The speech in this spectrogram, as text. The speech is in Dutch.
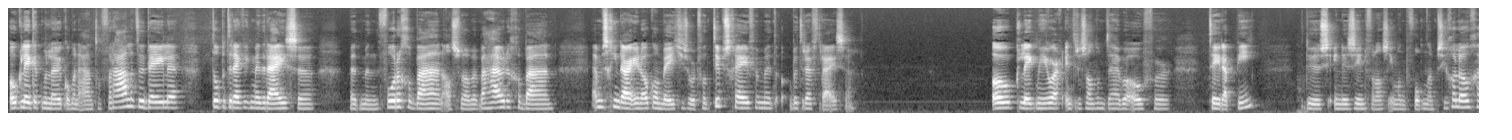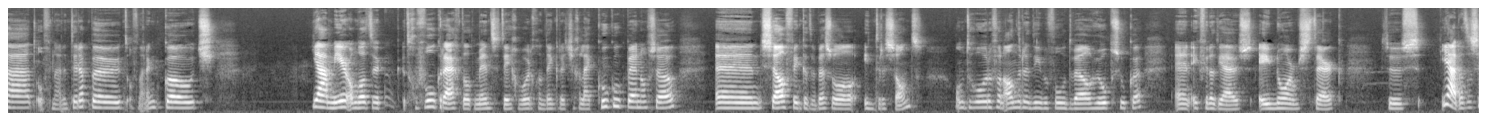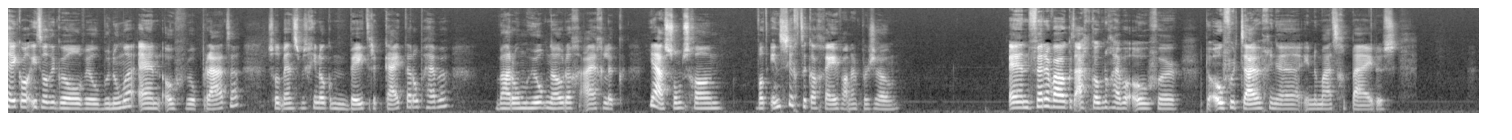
Ook leek het me leuk om een aantal verhalen te delen tot betrekking met reizen, met mijn vorige baan, als wel met mijn huidige baan. En misschien daarin ook wel een beetje een soort van tips geven met betreft reizen. Ook leek me heel erg interessant om te hebben over therapie. Dus in de zin van als iemand bijvoorbeeld naar een psycholoog gaat, of naar een therapeut, of naar een coach. Ja, meer omdat ik het gevoel krijg dat mensen tegenwoordig dan denken dat je gelijk koekoek bent of zo. En zelf vind ik het best wel interessant om te horen van anderen die bijvoorbeeld wel hulp zoeken. En ik vind dat juist enorm sterk. Dus ja, dat is zeker wel iets wat ik wel wil benoemen en over wil praten. Zodat mensen misschien ook een betere kijk daarop hebben. Waarom hulp nodig eigenlijk, ja, soms gewoon wat inzichten kan geven aan een persoon. En verder wou ik het eigenlijk ook nog hebben over de overtuigingen in de maatschappij. Dus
